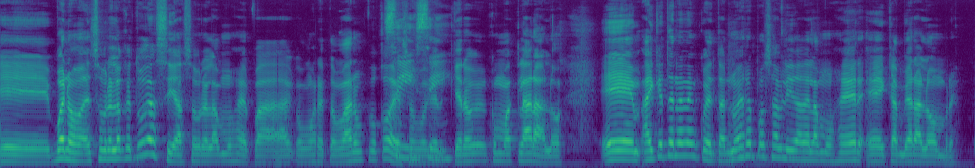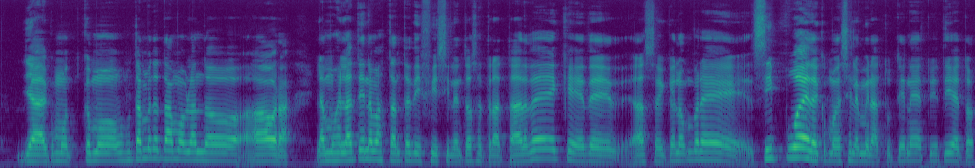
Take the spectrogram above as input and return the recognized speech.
Eh, bueno, sobre lo que tú decías sobre la mujer, para como retomar un poco Sí, eso, porque sí. quiero como aclararlo. Eh, hay que tener en cuenta, no es responsabilidad de la mujer eh, cambiar al hombre. Ya, como, como justamente estábamos hablando ahora, la mujer la tiene bastante difícil, entonces tratar de que de hacer que el hombre sí puede, como decirle, mira, tú tienes esto y esto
